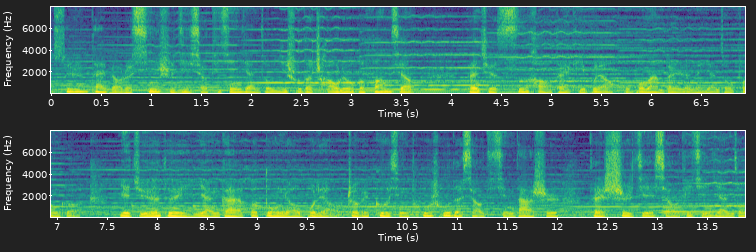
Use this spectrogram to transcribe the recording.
虽然代表着新世纪小提琴演奏艺术的潮流和方向，但却丝毫代替不了胡伯曼本人的演奏风格，也绝对掩盖和动摇不了这位个性突出的小提琴大师在世界小提琴演奏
